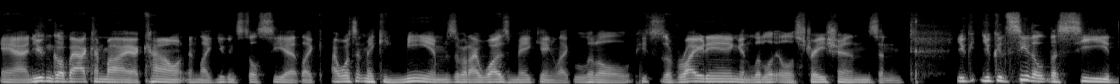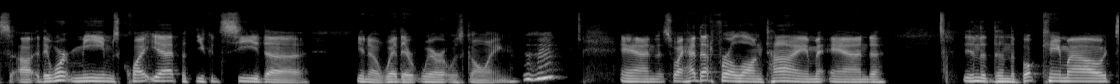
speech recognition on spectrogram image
And you can go back on my account and like you can still see it like I wasn't making memes but I was making like little pieces of writing and little illustrations and you you could see the the seeds uh they weren't memes quite yet but you could see the you know where they where it was going Mhm. and so I had that for a long time. And then the, then the book came out,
